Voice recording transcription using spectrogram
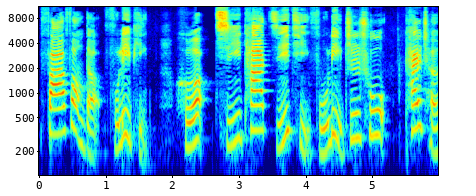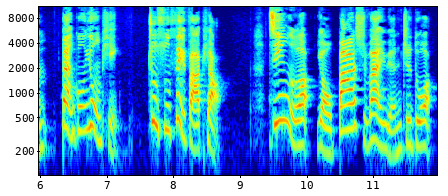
发放的福利品和其他集体福利支出开成办公用品、住宿费发票，金额有八十万元之多。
